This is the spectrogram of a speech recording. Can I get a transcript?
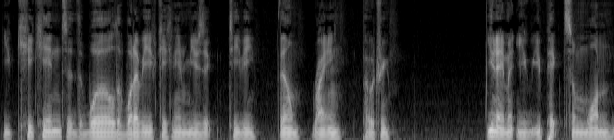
you kick into the world of whatever you've kicking in music, TV, film, writing, poetry, you name it. You you picked some one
